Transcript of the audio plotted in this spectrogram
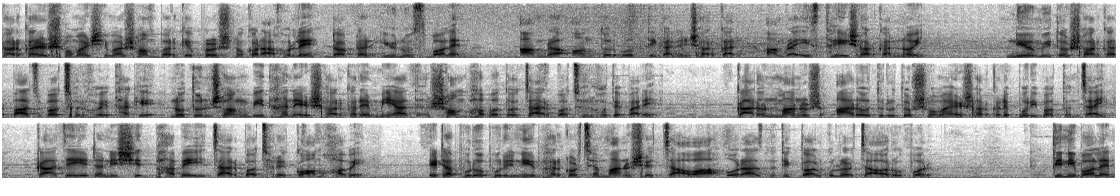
সরকারের সময়সীমা সম্পর্কে প্রশ্ন করা হলে ডক্টর ইউনুস বলেন আমরা অন্তর্বর্তীকালীন সরকার, আমরা স্থায়ী সরকার নই। নিয়মিত সরকার পাঁচ বছর হয়ে থাকে। নতুন সংবিধানে সরকারের মেয়াদ সম্ভবত চার বছর হতে পারে। কারণ মানুষ আরও দ্রুত সময়ে সরকারের পরিবর্তন চায়। কাজে এটা নিশ্চিতভাবেই চার বছরে কম হবে। এটা পুরোপুরি নির্ভর করছে মানুষের চাওয়া ও রাজনৈতিক দলগুলোর চাওয়ার উপর। তিনি বলেন,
